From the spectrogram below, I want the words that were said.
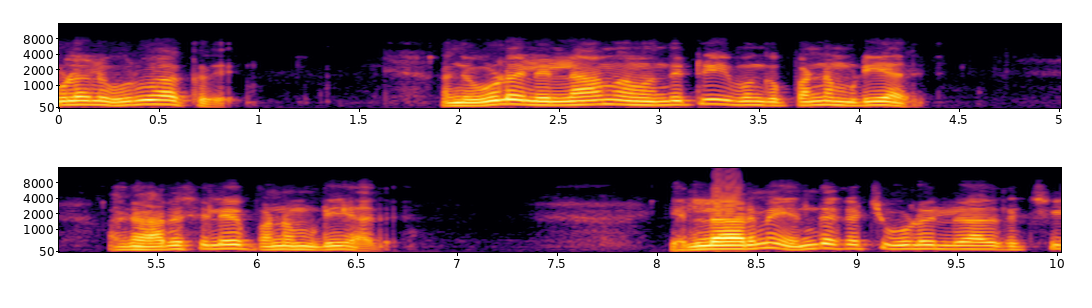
ஊழலை உருவாக்குது. அந்த ஊழல் இல்லாமல் வந்துட்டு இவங்க பண்ண முடியாது. அது அரசியலே பண்ண முடியாது. எல்லாருமே எந்த கட்சி ஊழல் இல்லாத கட்சி?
